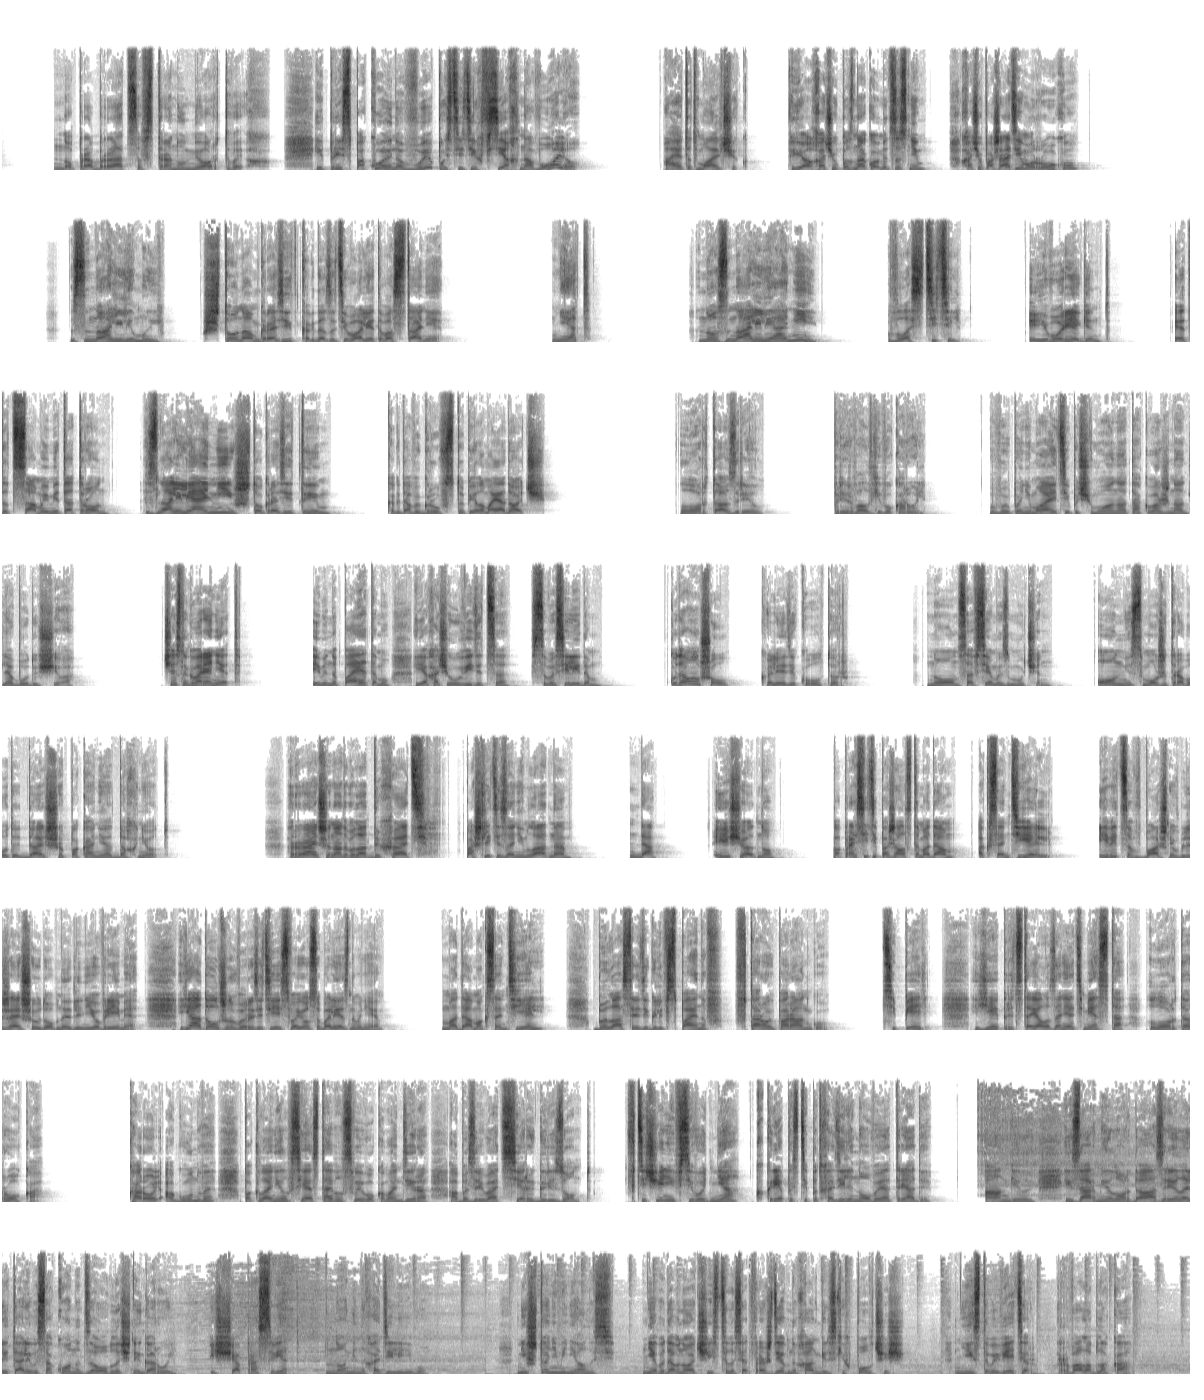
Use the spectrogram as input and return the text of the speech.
Но пробраться в страну мертвых и преспокойно выпустить их всех на волю? А этот мальчик? Я хочу познакомиться с ним. Хочу пожать ему руку. Знали ли мы, что нам грозит, когда затевали это восстание? Нет. Но знали ли они, властитель и его регент, этот самый Метатрон, Знали ли они, что грозит им, когда в игру вступила моя дочь?» «Лорд Азриэл», — прервал его король, — «вы понимаете, почему она так важна для будущего?» «Честно говоря, нет. Именно поэтому я хочу увидеться с Василидом. Куда он ушел?» «К леди Колтер. Но он совсем измучен». Он не сможет работать дальше, пока не отдохнет. Раньше надо было отдыхать. Пошлите за ним, ладно? Да. И еще одно. Попросите, пожалуйста, мадам Аксантьель явиться в башню в ближайшее удобное для нее время. Я должен выразить ей свое соболезнование. Мадам Аксантьель была среди галифспайнов второй по рангу. Теперь ей предстояло занять место лорда Рока. Король Агунве поклонился и оставил своего командира обозревать серый горизонт. В течение всего дня к крепости подходили новые отряды. Ангелы из армии лорда Азриэла летали высоко над заоблачной горой, ища просвет, но не находили его. Ничто не менялось. Небо давно очистилось от враждебных ангельских полчищ, неистовый ветер рвал облака,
